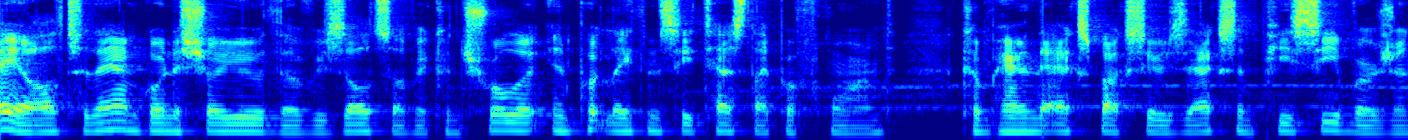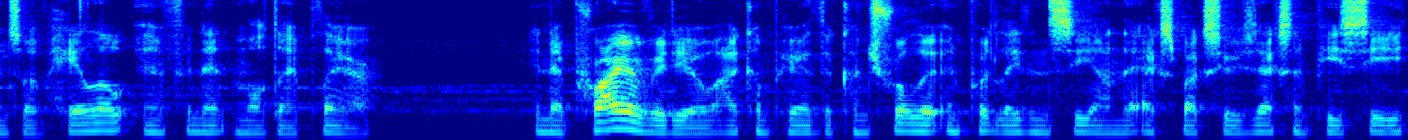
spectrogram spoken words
Hey all, today I'm going to show you the results of a controller input latency test I performed comparing the Xbox Series X and PC versions of Halo Infinite Multiplayer. In a prior video, I compared the controller input latency on the Xbox Series X and PC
